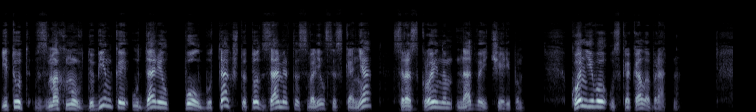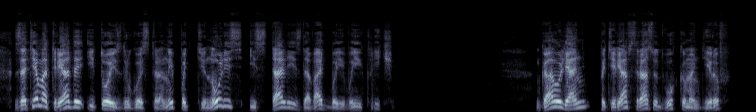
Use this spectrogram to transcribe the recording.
и тут, взмахнув дубинкой, ударил по лбу так, что тот замерто свалился с коня с раскроенным надвое черепом. Конь его ускакал обратно. Затем отряды и той, и с другой стороны подтянулись и стали издавать боевые кличи. Гаулянь, потеряв сразу двух командиров,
